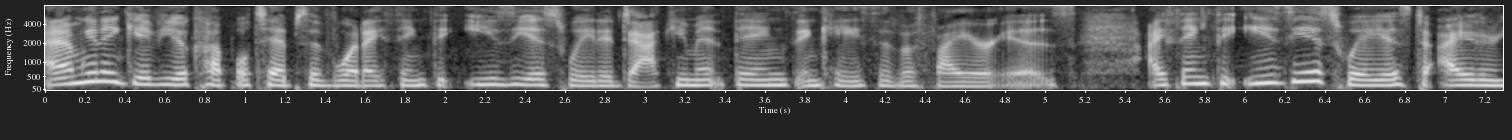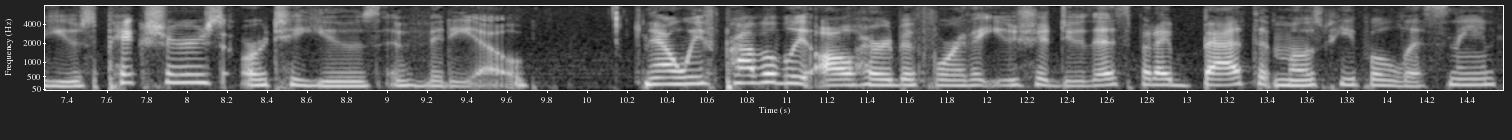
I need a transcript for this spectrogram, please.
And I'm going to give you a couple tips of what I think the easiest way to document things in case of a fire is. I think the easiest way is to either use pictures or to use video. Now, we've probably all heard before that you should do this, but I bet that most people listening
